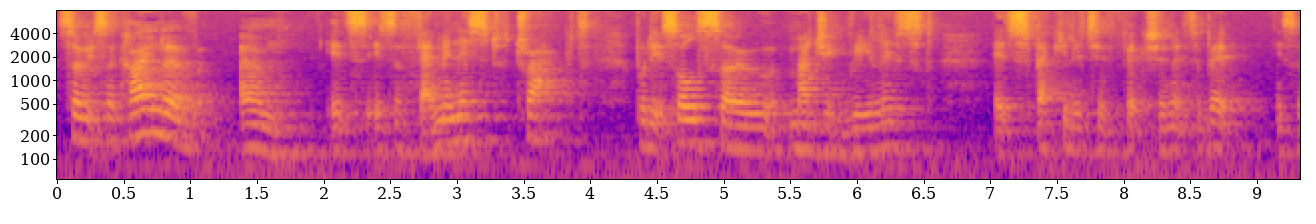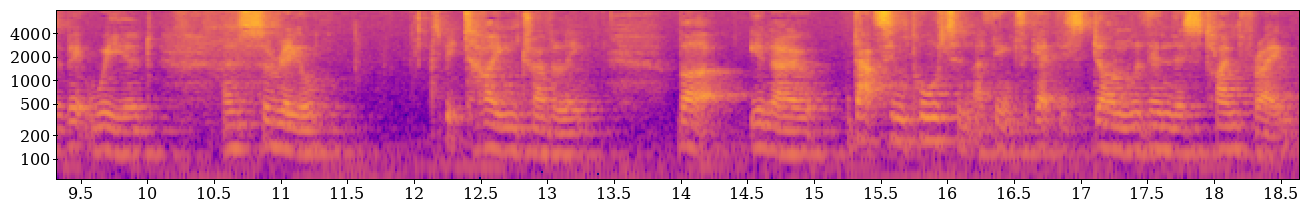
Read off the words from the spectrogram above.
So it's a kind of um, it's it's a feminist tract, but it's also magic realist. It's speculative fiction. It's a bit it's a bit weird and surreal. It's a bit time traveling, but you know that's important. I think to get this done within this time frame.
